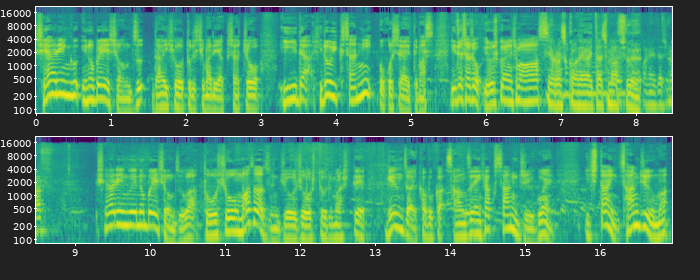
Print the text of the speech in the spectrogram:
シェアリングイノベーションズ代表取締役社長、飯田啓之さんにお越しいただいています。飯田社長、よろしくお願いします。よろしくお願いいたします。お願いいたします。シェアリングイノベーションズは東証マザーズに上場しておりまして、現在株価3135円、1単位30万、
